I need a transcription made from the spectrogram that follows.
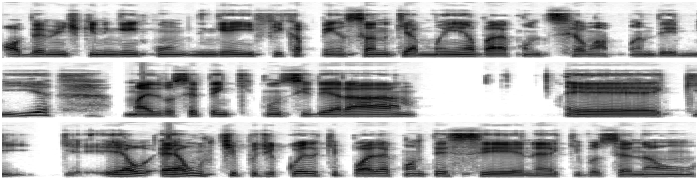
obviamente que ninguém, ninguém fica pensando que amanhã vai acontecer uma pandemia, mas você tem que considerar é, que, que é, é, um tipo de coisa que pode acontecer, né? Que você não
